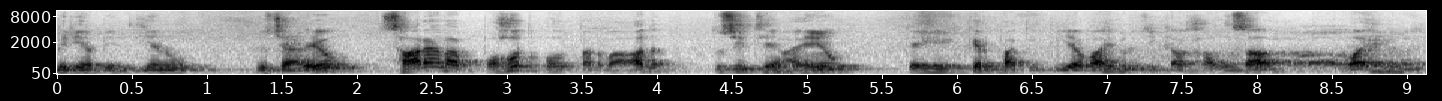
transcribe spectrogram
ਮੇਰੀਆਂ ਬੇਨਤੀਆਂ ਨੂੰ ਵਿਚਾਰਿਓ। ਸਾਰਿਆਂ ਦਾ ਬਹੁਤ ਬਹੁਤ ਧੰਨਵਾਦ। ਤੁਸੀਂ ਇੱਥੇ ਆਏ ਹੋ ਤੇ ਕਿਰਪਾ ਕੀਤੀ ਹੈ। ਵਾਹਿਗੁਰੂ ਜੀ ਕਾ ਖਾਲਸਾ, ਵਾਹਿਗੁਰੂ ਜੀ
